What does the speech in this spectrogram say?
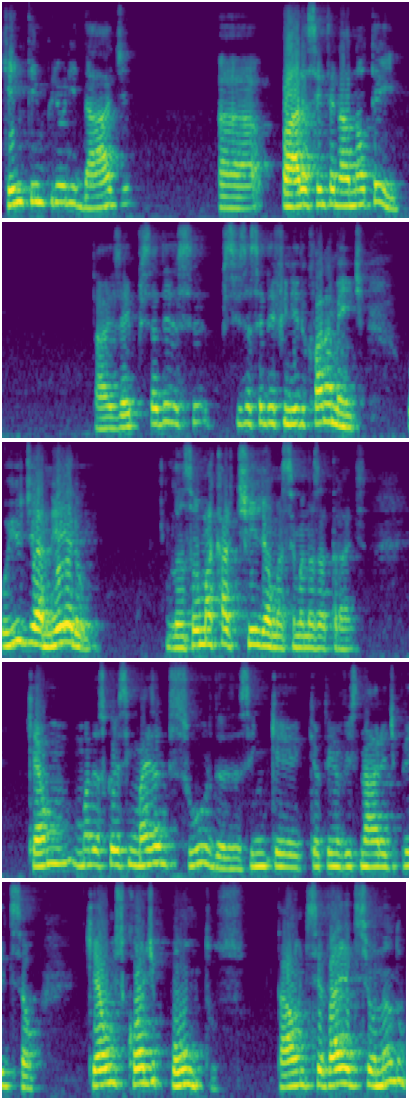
quem tem prioridade uh, para ser internado na UTI. Tá? Isso aí precisa, de, precisa ser definido claramente. O Rio de Janeiro lançou uma cartilha umas semanas atrás, que é um, uma das coisas assim, mais absurdas assim que, que eu tenho visto na área de predição, que é um score de pontos, tá? onde você vai adicionando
